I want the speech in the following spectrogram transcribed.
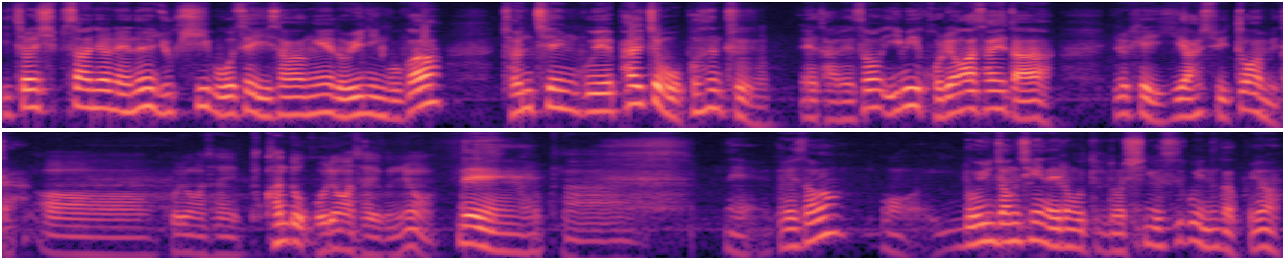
2014년에는 65세 이상의 노인 인구가 전체 인구의 8.5%에 달해서 이미 고령화 사회다 이렇게 얘기할 수 있다고 합니다. 어 고령화 사회 북한도 고령화 사회군요. 네, 아, 네. 그래서 뭐 노인 정책이나 이런 것들도 신경 쓰고 있는 것 같고요.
